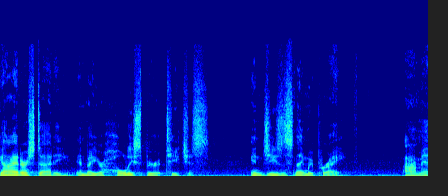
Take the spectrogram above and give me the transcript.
guide our study, and may your Holy Spirit teach us. In Jesus' name we pray. Amen.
